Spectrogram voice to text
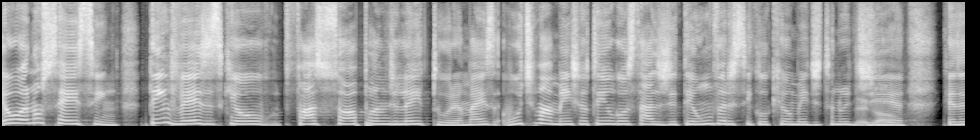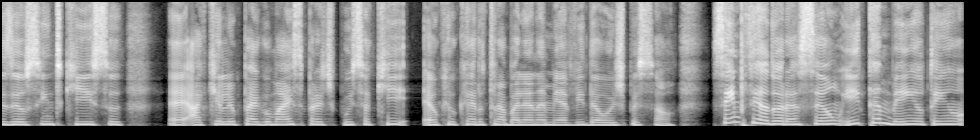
Eu, eu não sei, assim, tem vezes que eu faço só plano de leitura, mas ultimamente eu tenho gostado de ter um versículo que eu medito no Legal. dia. Que às vezes eu sinto que isso, é, aquilo eu pego mais pra, tipo, isso aqui é o que eu quero trabalhar na minha vida hoje, pessoal. Sempre tem adoração e também eu tenho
